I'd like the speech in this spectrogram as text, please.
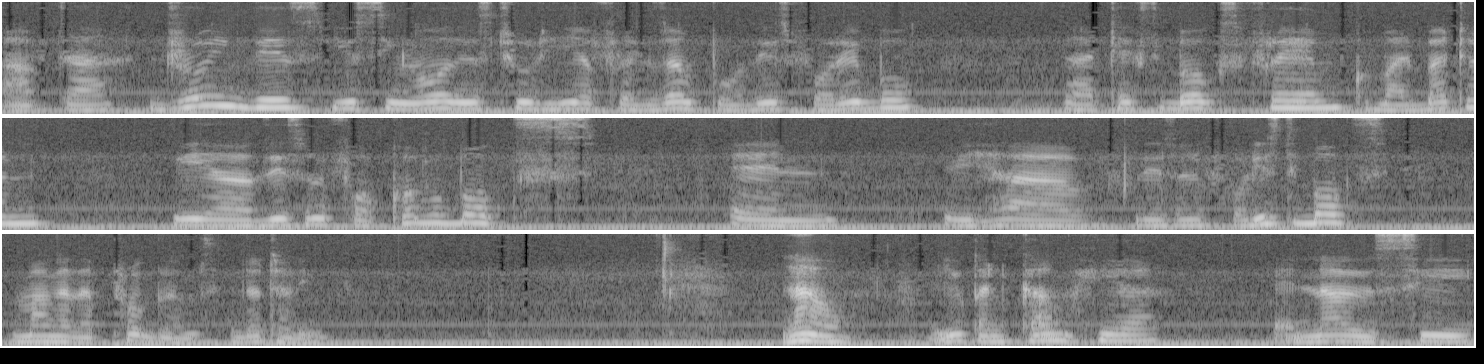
after drawing this using all these tools here for example this for rebel uh, text box frame command button we have this one for combo box and we have this one for list box among other programs link now you can come here and now you see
